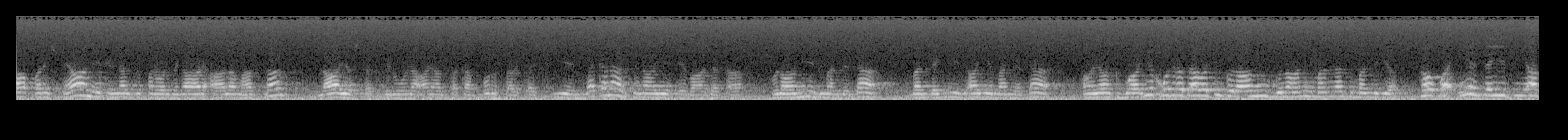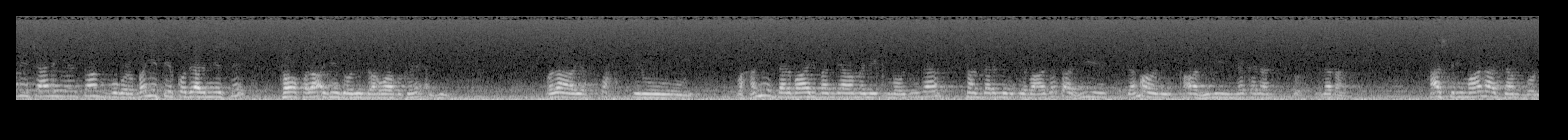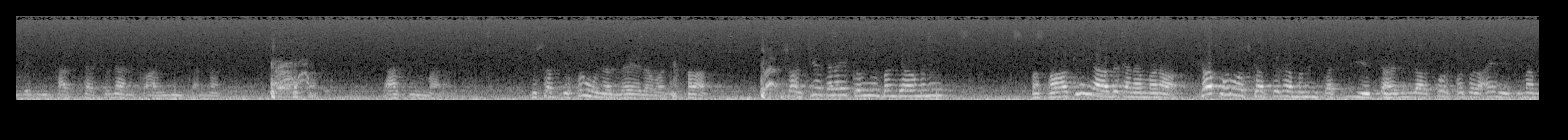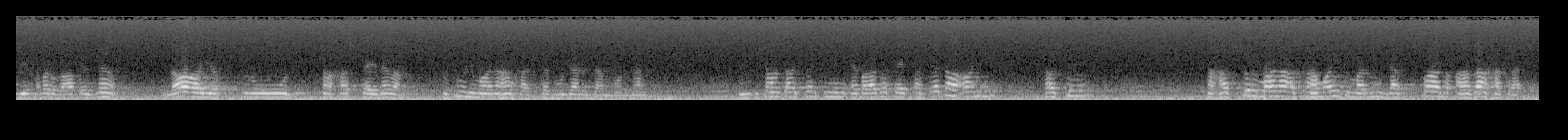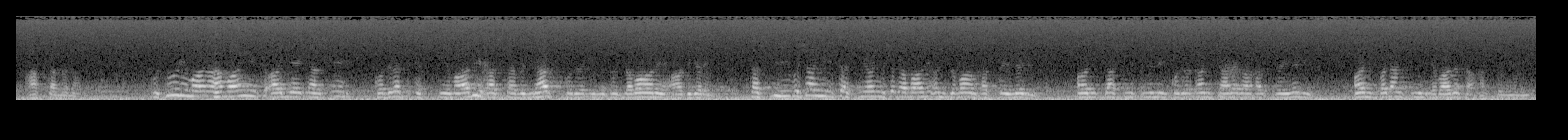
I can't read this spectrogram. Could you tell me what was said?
آپ پرشتیان ایک نزد پروردگار عالم ہستن لا یستکبرون آیا تکبر سرکشی نکنن چنائی عبادتا فلانی منتا بندگی آئی منتا آیا کہ با یہ قدرت آواتی غلامی غلامی منت بندگی تو با یہ ضعیفی یا بیچارے انسان بگر بگی تیر قدرت میں سے تو فلا یہ جی دولی دعوا بکنے عجیب ولا یستحسرون و ہمیں درباری بندے آمنی کی موجودہ سن در من عبادت اور ہی زمانی قاہلی نکنن نبن حسری مانا دم بردگی خستہ شدن قاہلی کرنا حسری مانا یسبحون اللیل و نحار شان چیئے کنے کوئی بندے آمنی؟ و پاکی یاد کنن منا شب روز کرتے گا من تسبیح تحلیلہ صرفت العین کہ من بھی خبر غافل نہ. لا یفترون تا خستے نمم خصول مانا ہم خستے بودن دم بردن. ان انسان کا اثر من عبادت ہے کسرتا آنی خستے تحسر مانا اصلا ہمائی کہ مردی دست پاد آگاہ خستے بنا خصول مانا ہمائی کہ آئیے کہتے قدرت استعمالی خاصتا به جهت قدرتی مثل زبان آدگری تسبیح بشن این تسبیحان مثل بازی ان زبان خسته نبی. ان دست مثل قدرت ان چهره خسته نبی. ان بدن مثل عبادت خسته نبی.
